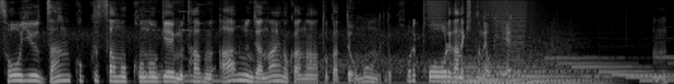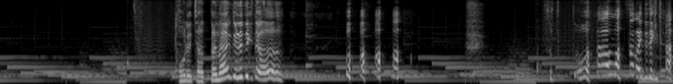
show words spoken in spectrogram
そういう残酷さもこのゲーム多分あるんじゃないのかなとかって思うんだけどこれこれだねきっとねオッケー。ん？取れちゃった。なんか出てきた。ちょっとあまさらに出てきた。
